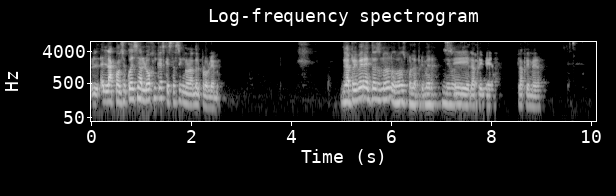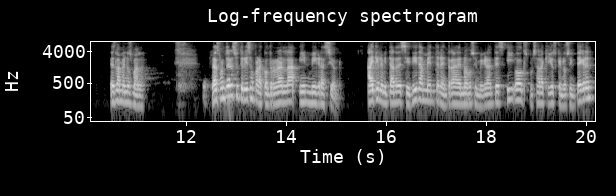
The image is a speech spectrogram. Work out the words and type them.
la consecuencia lógica es que estás ignorando el problema. La primera, entonces, no, nos vamos por la primera. Digo, Sí, la primera. La primera. Es la menos mala. Las fronteras se utilizan para controlar la inmigración. Hay que limitar decididamente la entrada de nuevos inmigrantes y o expulsar a aquellos que no se integren.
